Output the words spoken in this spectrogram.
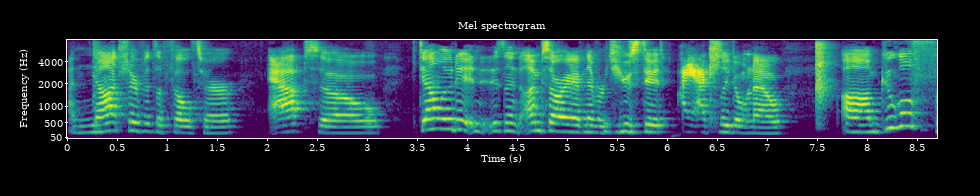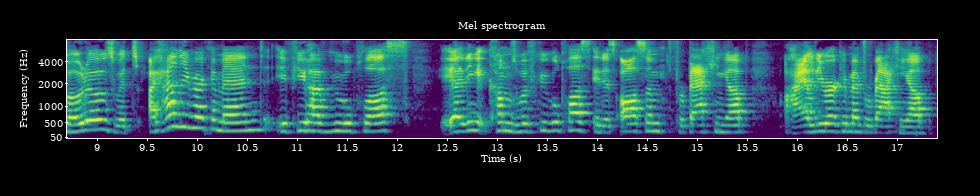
I'm not sure if it's a filter app, so download it and it isn't. I'm sorry, I've never used it. I actually don't know. Um, Google Photos, which I highly recommend if you have Google+. Plus. I think it comes with Google+. Plus. It is awesome for backing up. I highly recommend for backing up.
